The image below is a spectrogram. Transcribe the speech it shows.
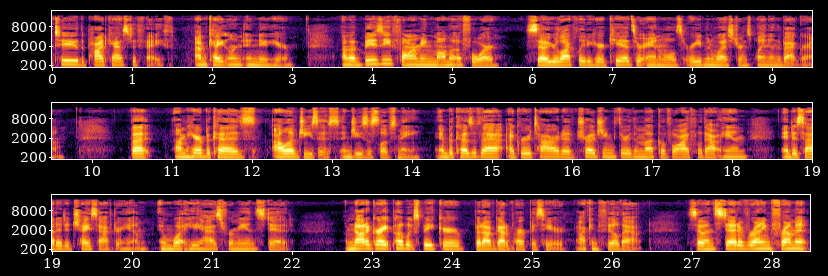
to the podcast of faith. I'm Caitlin and new here. I'm a busy farming mama of four, so you're likely to hear kids or animals or even westerns playing in the background. But I'm here because I love Jesus and Jesus loves me. And because of that, I grew tired of trudging through the muck of life without him and decided to chase after him and what he has for me instead. I'm not a great public speaker, but I've got a purpose here. I can feel that. So instead of running from it,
